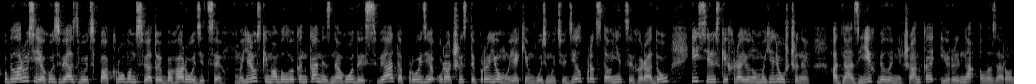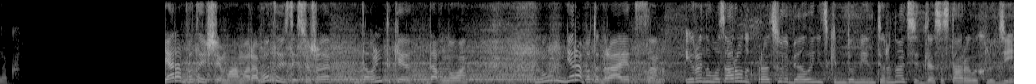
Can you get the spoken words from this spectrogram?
У Беларусі яго звязваюць пакровам святой Багародзіцы. У магілёўскім аблвыканкаме з нагоды свята пройдзе урачысты прыём, у якім возьмуць удзел прадстаўніцы гарадоў і сельскіх раёнаў Магілёўшчыны. Адна з іх беланічанка Ірына Лазаронак. Я работающая мама, работаю здесь уже довольно-таки давно. Ну, мне работа нравится. Ірына Лазаронак працуе ў бялыніцкім доме-інтэрнаце для састарэлых людзей.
